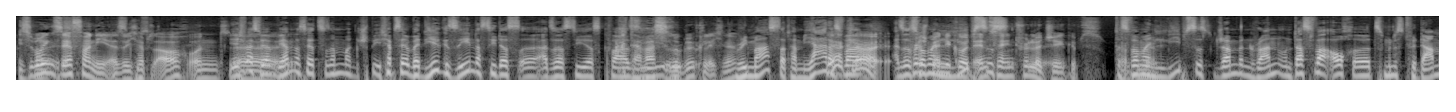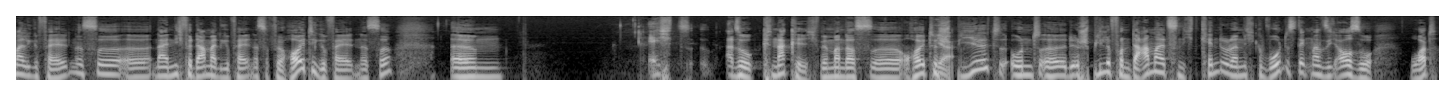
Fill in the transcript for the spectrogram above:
Ist übrigens ist- sehr funny. Also ich hab's auch und. Ja, ich weiß, wir, äh, wir haben das ja zusammen mal gespielt. Ich habe es ja bei dir gesehen, dass die das, äh, also dass die das Ach, quasi da warst du so glücklich, ne? remastert haben. Ja, das ja, war, also das Crash war mein Bandicoot liebstes, Insane Trilogy gibt's. das war mein liebstes Jump and Run und das war auch äh, zumindest für damalige Verhältnisse, äh, nein, nicht für damalige Verhältnisse, für heutige Verhältnisse, ähm, echt, also knackig, wenn man das äh, heute Ja. spielt und äh, Spiele von damals nicht kennt oder nicht gewohnt ist, denkt man sich auch so, what?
